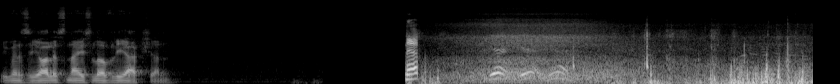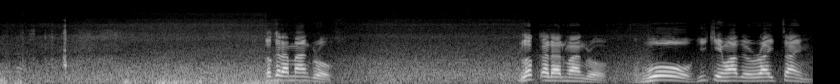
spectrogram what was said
You're going to see all this nice, lovely action. Snap. Yeah, yeah, yeah. Look at that mangrove. Look at that mangrove. Whoa, he came at the right time.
